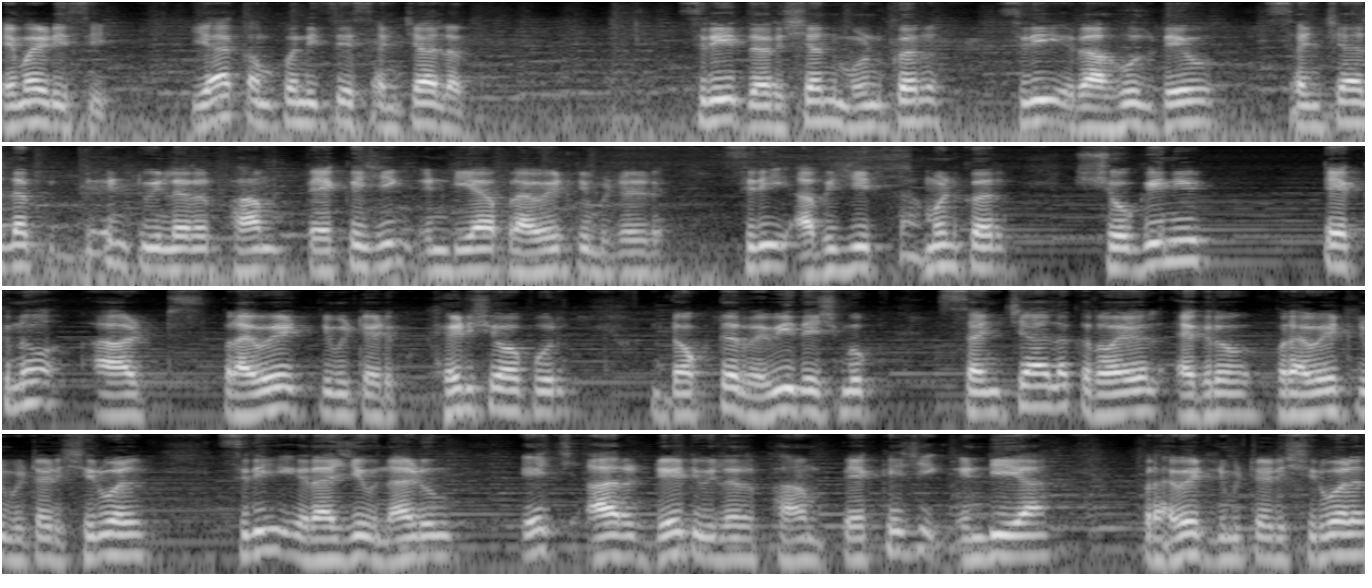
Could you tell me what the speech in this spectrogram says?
M I D C या कंपनीचे संचालक श्री दर्शन मुंडकर श्री राहुल देव संचालक Dent Wheeler pharm packaging India private limited Shri Abhijit Tamankar Shogini techno arts private limited Khed Shivapur doctor Ravi Deshmukh संचालक royal agro private limited Shirwal Shri Rajeev Naidu H R Det Wheeler pharm packaging India private limited Shirwal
